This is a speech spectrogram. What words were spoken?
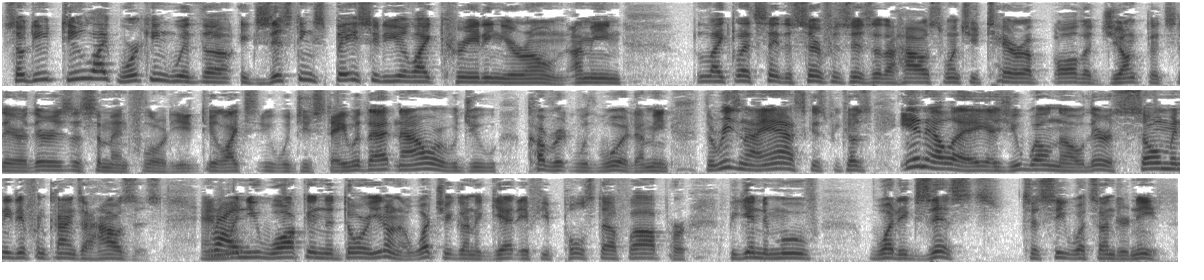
So do you, do you like working with uh, existing space, or do you like creating your own? I mean, like let's say the surfaces of the house. Once you tear up all the junk that's there, there is a cement floor. Do you, do you like? Would you stay with that now, or would you cover it with wood? I mean, the reason I ask is because in L.A., as you well know, there are so many different kinds of houses, and when you walk in the door, you don't know what you're going to get if you pull stuff up or begin to move what exists to see what's underneath.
